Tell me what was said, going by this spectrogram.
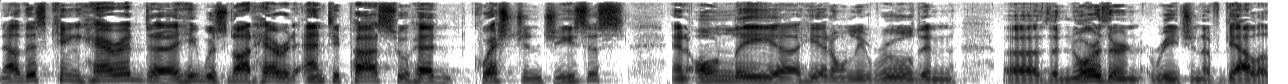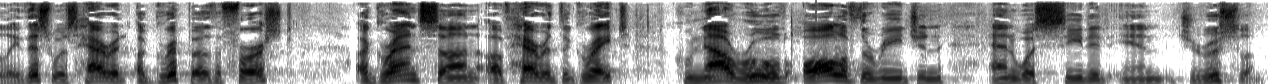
Now, this King Herod, uh, he was not Herod Antipas who had questioned Jesus, and only, uh, he had only ruled in uh, the northern region of Galilee. This was Herod Agrippa I, a grandson of Herod the Great, who now ruled all of the region and was seated in Jerusalem.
